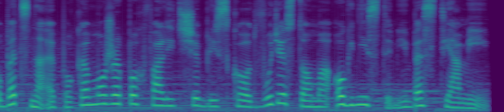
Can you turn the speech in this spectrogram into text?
obecna epoka może pochwalić się blisko dwudziestoma ognistymi bestiami.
